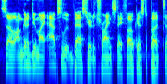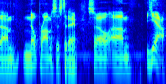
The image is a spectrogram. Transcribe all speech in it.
So I'm going to do my absolute best here to try and stay focused, but um, no promises today. So um, yeah,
